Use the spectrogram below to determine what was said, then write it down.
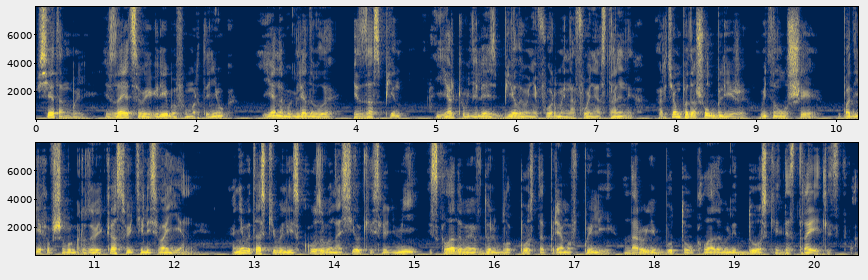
Все там были. И Зайцева, и Грибов, и Мартынюк. Яна выглядывала из-за спин, ярко выделяясь белой униформой на фоне остальных. Артем подошел ближе, вытянул шею. У подъехавшего грузовика суетились военные. Они вытаскивали из кузова носилки с людьми и складывая вдоль блокпоста прямо в пыли, на дороге будто укладывали доски для строительства.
